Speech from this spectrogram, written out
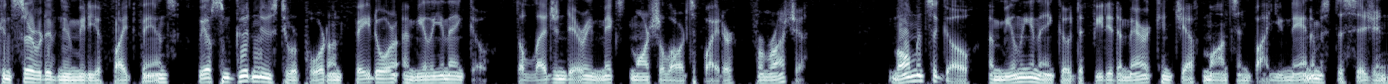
Conservative new media fight fans, we have some good news to report on Fedor Emelianenko, the legendary mixed martial arts fighter from Russia. Moments ago, Emelianenko defeated American Jeff Monson by unanimous decision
